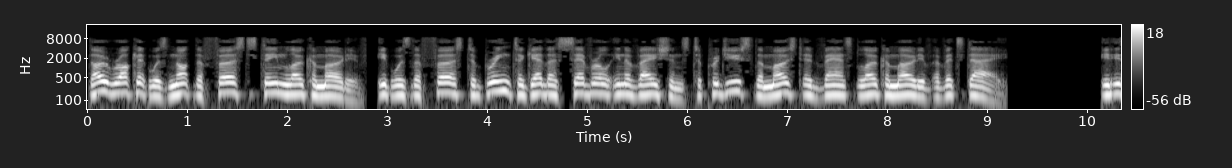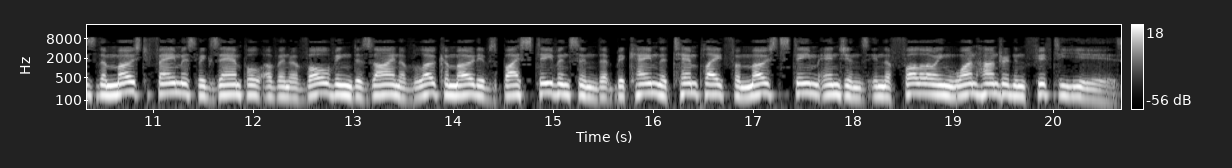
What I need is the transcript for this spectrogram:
Though Rocket was not the first steam locomotive, it was the first to bring together several innovations to produce the most advanced locomotive of its day. It is the most famous example of an evolving design of locomotives by Stephenson that became the template for most steam engines in the following 150 years.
